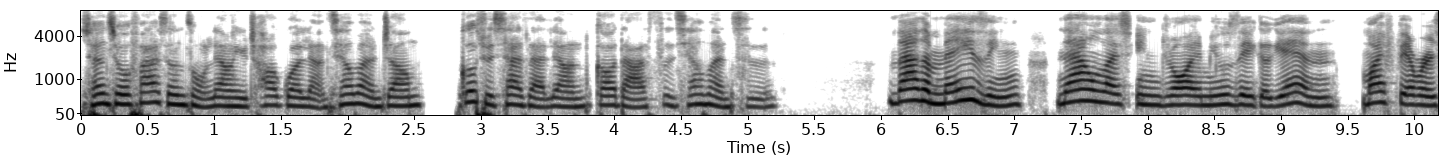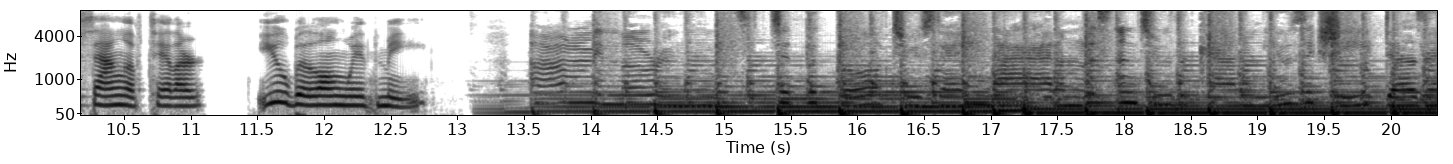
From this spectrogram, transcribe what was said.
全球发行总量已超过两千万张，歌曲下载量高达四千万次。 That amazing! Now let's enjoy music again. My favorite song of Taylor, You Belong With Me. I'm in the room. It's a typical Tuesday night. I'm listening to the kind of music she doesn't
